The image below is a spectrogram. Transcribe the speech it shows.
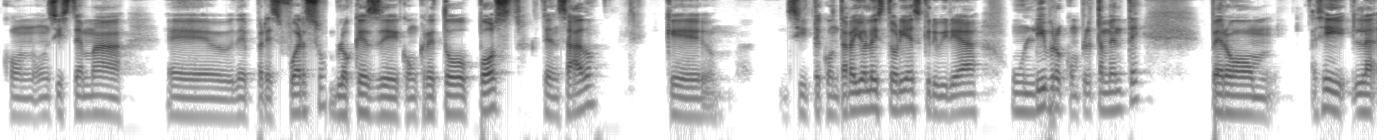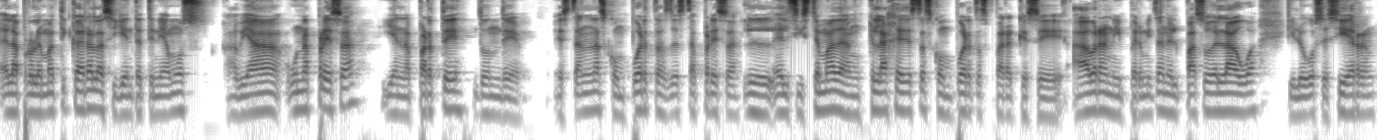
con un sistema eh, de preesfuerzo, bloques de concreto post tensado, que si te contara yo la historia escribiría un libro completamente, pero sí, la, problemática era la siguiente, teníamos, había una presa y en la parte donde están las compuertas de esta presa, el, el, sistema de anclaje de estas compuertas para que se abran y permitan el paso del agua y luego se cierren,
